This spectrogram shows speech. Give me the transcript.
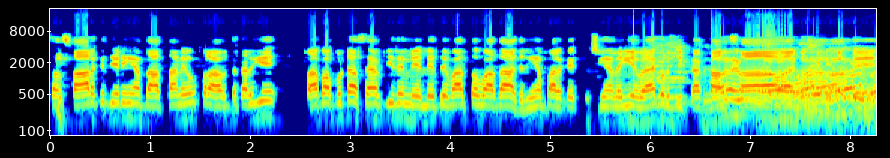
ਸੰਸਾਰਕ ਜਿਹੜੀਆਂ ਦਾਤਾਂ ਨੇ ਉਹ ਪ੍ਰਾਪਤ ਕਰੀਏ। ਬਾਬਾ ਬੁੱਢਾ ਸਾਹਿਬ ਜੀ ਦੇ ਮੇਲੇ ਤੇ ਵੱਧ ਤੋਂ ਵੱਧ ਹਾਜ਼ਰੀਆਂ ਭਰ ਕੇ ਖੁਸ਼ੀਆਂ ਲਈਏ। ਵਾਹਿਗੁਰੂ ਜੀ ਕਾ ਖਾਲਸਾ ਵਾਹਿਗੁਰੂ ਜੀ ਕੀ ਫਤਿਹ।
